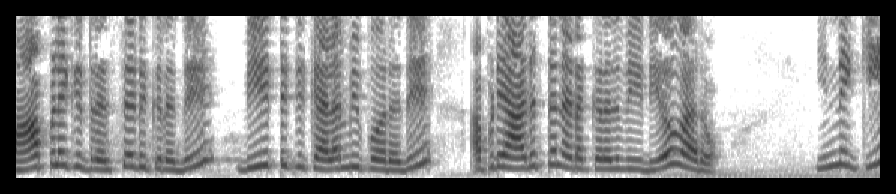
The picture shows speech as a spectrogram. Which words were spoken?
மாப்பிளைக்கு ட்ரெஸ் எடுக்கிறது வீட்டுக்கு கிளம்பி போறது அப்படி அடுத்து நடக்கிறது வீடியோ வரும். இன்னைக்கு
